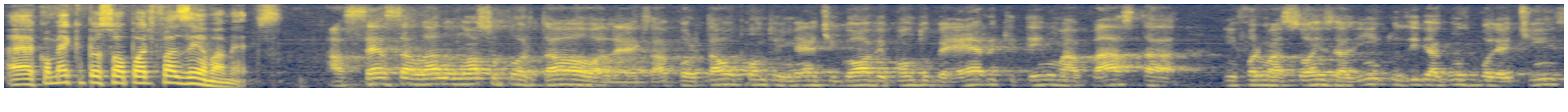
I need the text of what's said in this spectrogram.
é, como é que o pessoal pode fazer, Mamedes? Acessa lá no nosso portal, Alex, portal.imet.gov.br, que tem uma vasta informações ali, inclusive alguns boletins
